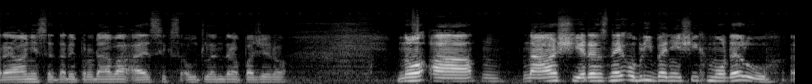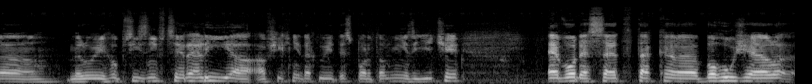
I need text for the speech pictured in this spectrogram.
reálně se tady prodává ASX, Outlander a Pajero. No a náš jeden z nejoblíbenějších modelů, uh, milují ho příznivci rally a, a všichni takový ty sportovní řidiči, Evo 10, tak uh, bohužel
